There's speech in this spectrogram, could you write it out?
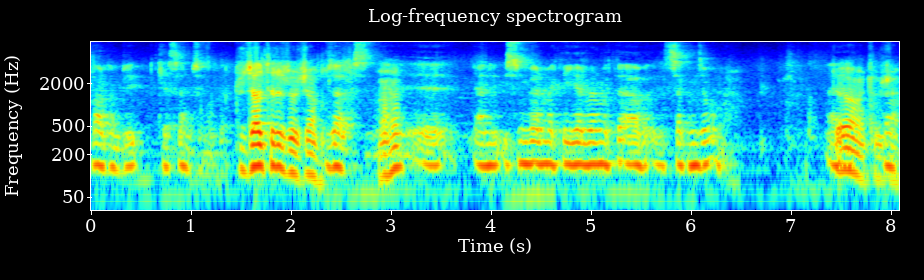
pardon bir keser misin orada? Düzeltiriz hocam. Düzeltsin. Hı hı. E, yani isim vermekte, yer vermekte abi, sakınca var mı? Devam et hocam. Tamam.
